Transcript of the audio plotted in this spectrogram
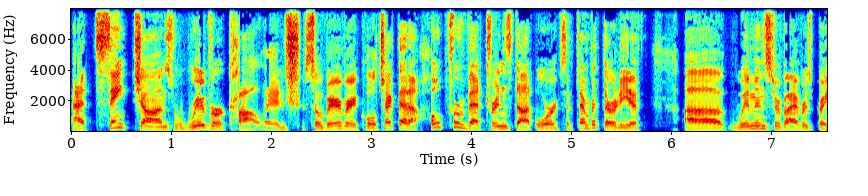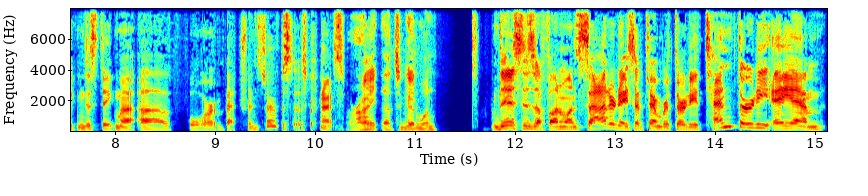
at St. John's River College. So very, very cool. Check that out. Hopeforveterans.org, September 30th. Uh, women survivors breaking the stigma uh, for veteran services. Very nice. All right, that's a good one. This is a fun one. Saturday, September 30th, 10:30 a.m.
